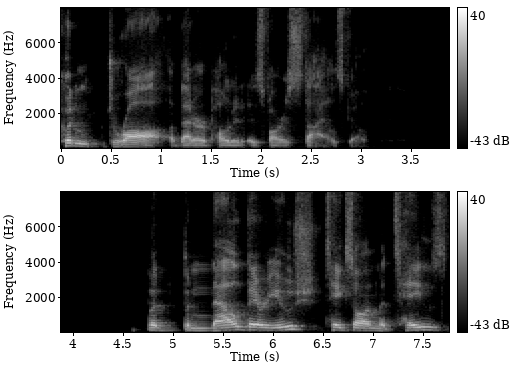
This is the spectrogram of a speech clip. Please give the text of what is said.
couldn't draw a better opponent as far as styles go. But Beneil Dariush takes on Mateusz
